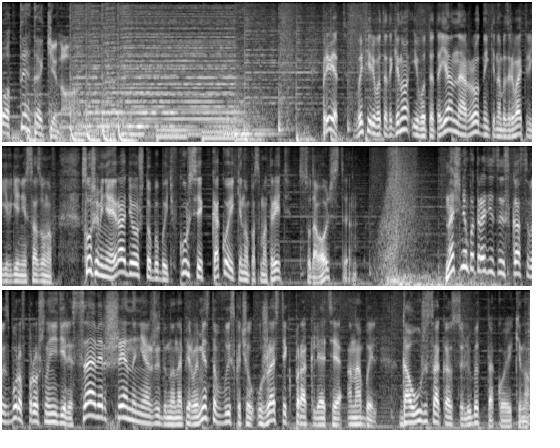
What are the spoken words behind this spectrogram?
Вот это кино. Привет! В эфире «Вот это кино» и «Вот это я», народный кинообозреватель Евгений Сазонов. Слушай меня и радио, чтобы быть в курсе, какое кино посмотреть с удовольствием. Начнем по традиции с кассовых сборов прошлой недели. Совершенно неожиданно на первое место выскочил ужастик «Проклятие Аннабель». До ужаса, оказывается, любят такое кино.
